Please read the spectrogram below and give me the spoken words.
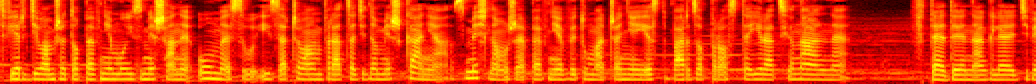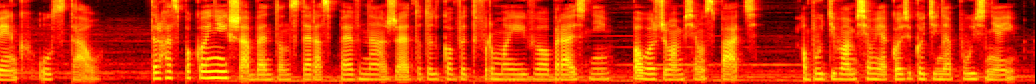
Stwierdziłam, że to pewnie mój zmieszany umysł i zaczęłam wracać do mieszkania z myślą, że pewnie wytłumaczenie jest bardzo proste i racjonalne. Wtedy nagle dźwięk ustał. Trochę spokojniejsza, będąc teraz pewna, że to tylko wytwór mojej wyobraźni, położyłam się spać. Obudziłam się jakoś godzinę później.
